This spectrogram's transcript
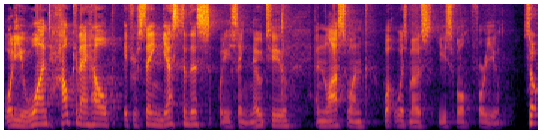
What do you want? How can I help? If you're saying yes to this, what are you saying no to? And the last one, what was most useful for you? So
